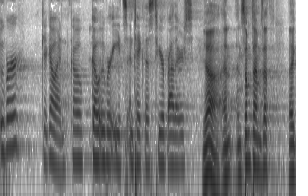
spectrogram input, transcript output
Uber, get going. Go, go Uber Eats and take this to your brothers. Yeah, and, and sometimes that's like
